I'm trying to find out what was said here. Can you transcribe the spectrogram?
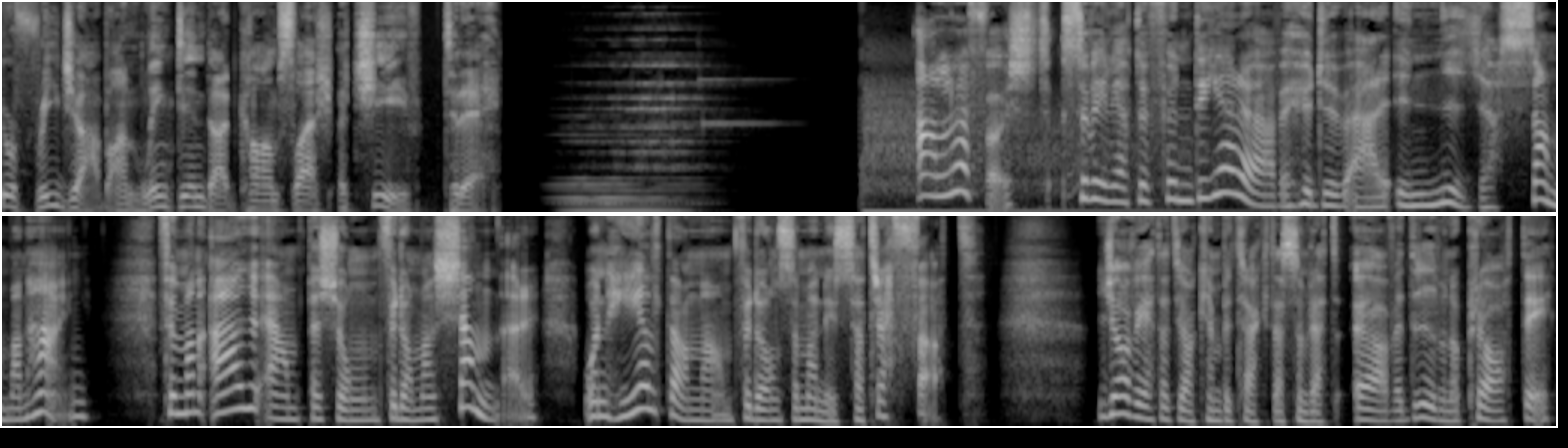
your free job on linkedin.com/achieve today. allra först så vill jag att du funderar över hur du är i nya sammanhang. För man är ju en person för de man känner och en helt annan för de som man nyss har träffat. Jag vet att jag kan betraktas som rätt överdriven och pratig,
